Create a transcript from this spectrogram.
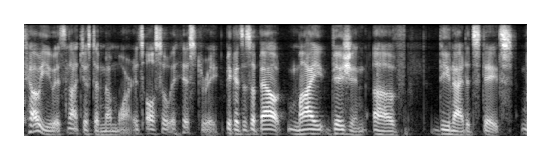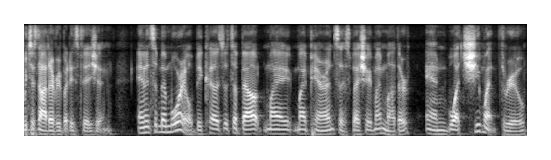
tell you it's not just a memoir, it's also a history because it's about my vision of the United States, which is not everybody's vision. And it's a memorial because it's about my, my parents, especially my mother, and what she went through.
